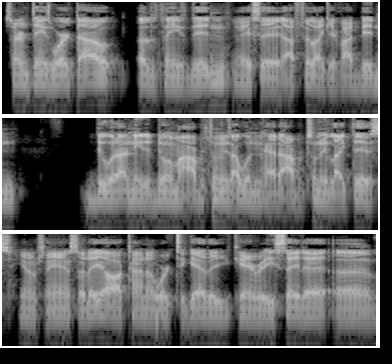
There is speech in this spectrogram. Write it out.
certain things worked out other things didn't like i said i feel like if i didn't do what i needed to do in my opportunities i wouldn't have had an opportunity like this you know what i'm saying so they all kind of work together you can't really say that uh,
